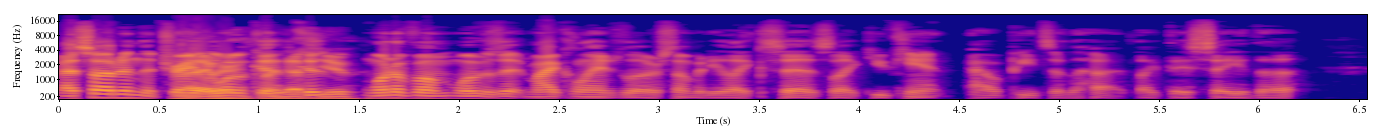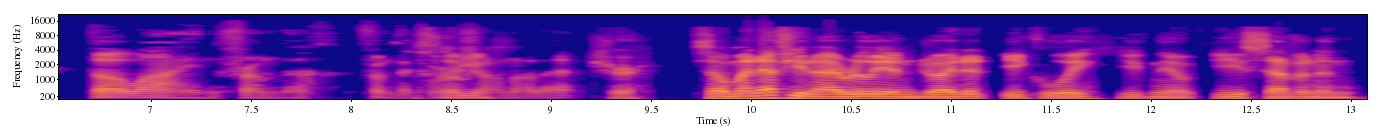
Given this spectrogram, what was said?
I saw it in the trailer. went with my 'cause- 'cause one of them, what was it, Michelangelo or somebody like says like you can't out Pizza the Hut. Like they say the the line from the from the The commercial slogan. and all that. Sure. So my nephew and I really enjoyed it equally. You know, he's seven and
